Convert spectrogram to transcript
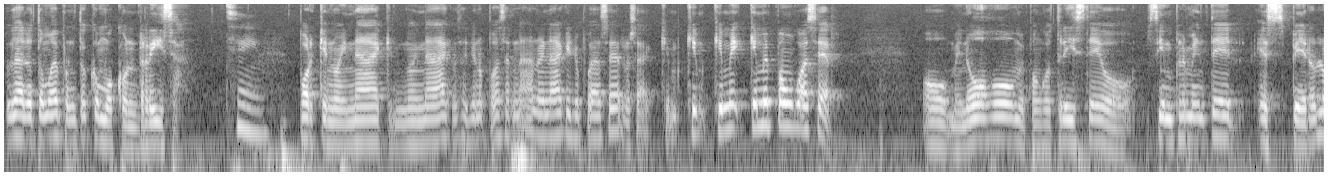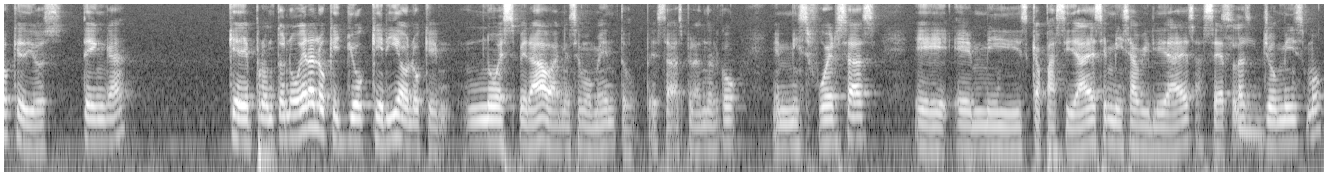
o sea, lo tomo de pronto como con risa. Sí. porque no hay nada que no hay nada o sea yo no puedo hacer nada no hay nada que yo pueda hacer. O sea ¿qué, qué- qué me, qué me pongo a hacer o me enojo me pongo triste o simplemente espero lo que Dios tenga que de pronto no era lo que yo quería o lo que no esperaba en ese momento. Estaba esperando algo en mis fuerzas eh, en mis capacidades en mis habilidades hacerlas Sí. yo mismo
